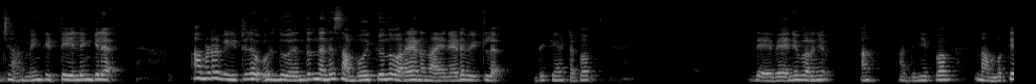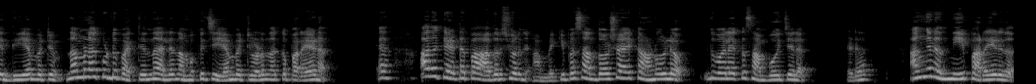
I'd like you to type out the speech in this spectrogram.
ജാമ്യം കിട്ടിയില്ലെങ്കിൽ അവിടെ വീട്ടിൽ ഒരു ദുരന്തം തന്നെ സംഭവിക്കുമെന്ന് പറയണം നയനയുടെ വീട്ടിൽ ഇത് കേട്ടപ്പം ദേവേനി പറഞ്ഞു ആ അതിനിപ്പം നമുക്ക് എന്ത് ചെയ്യാൻ പറ്റും? നമ്മളെ കൊണ്ട് പറ്റുന്നതല്ലേ നമുക്ക് ചെയ്യാൻ പറ്റുള്ളൂ എന്നൊക്കെ പറയണം. അത് കേട്ടപ്പോ ആദർശ് പറഞ്ഞു അമ്മയ്ക്ക് അമ്മയ്ക്കിപ്പോ സന്തോഷമായി കാണുമല്ലോ? ഇതുപോലെയൊക്കെ സംഭവിച്ചാൽ എടാ അങ്ങനെയൊന്നും നീ പറയരുത്.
